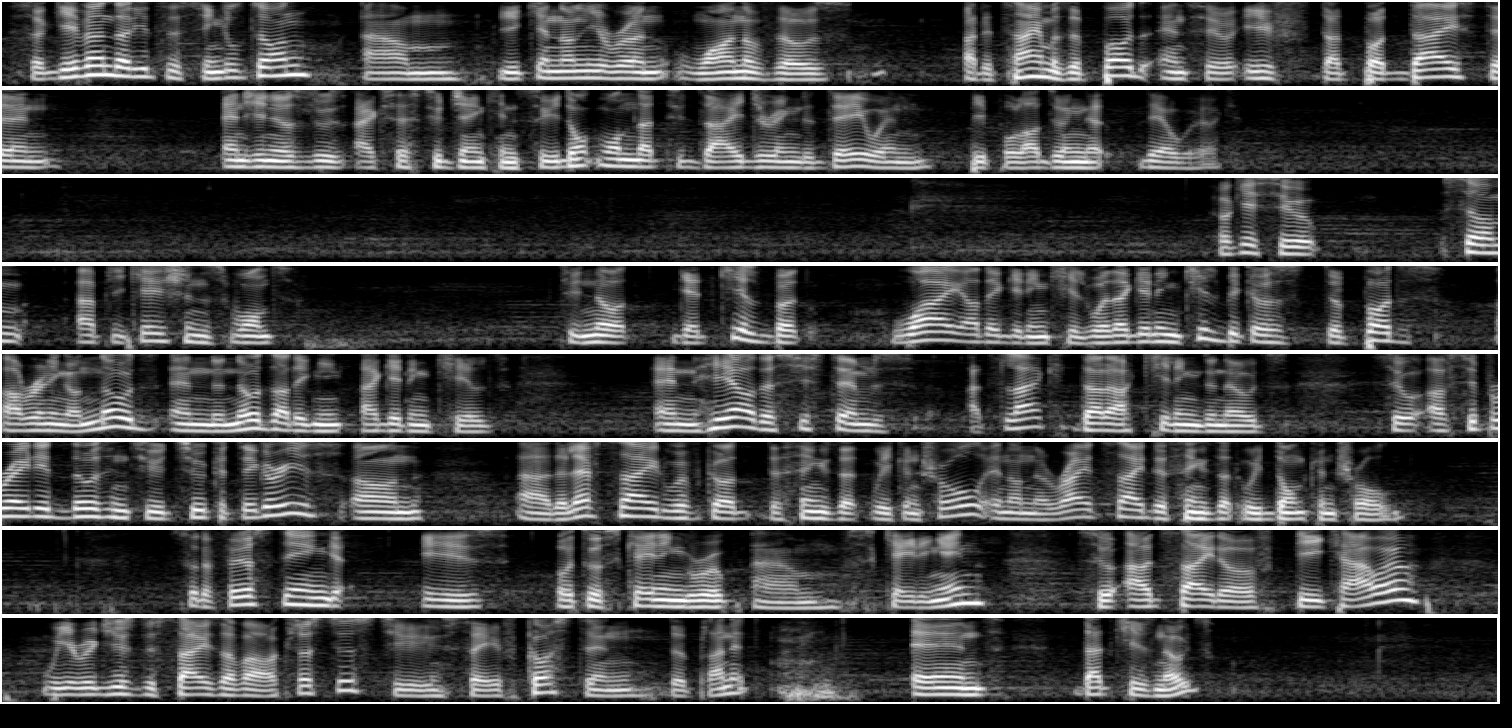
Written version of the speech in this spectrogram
So given that it's a singleton, um, you can only run one of those at a time as a pod. And so if that pod dies, then engineers lose access to Jenkins. So you don't want that to die during the day when people are doing their work. Okay, so some applications want to not get killed, but why are they getting killed? Well, they're getting killed because the pods are running on nodes and the nodes are, getting, are getting killed. And here are the systems at Slack that are killing the nodes. So I've separated those into two categories. On uh, the left side, we've got the things that we control, and on the right side, the things that we don't control. So the first thing is auto-scaling group um, scaling in. So outside of peak hour, we reduce the size of our clusters to save cost and the planet, and that kills nodes.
